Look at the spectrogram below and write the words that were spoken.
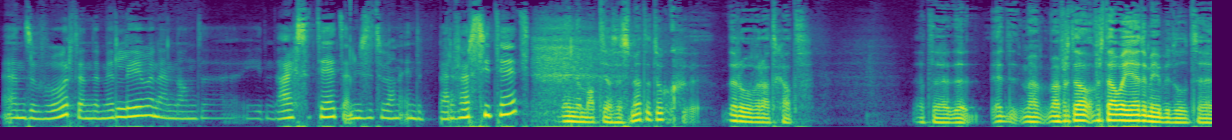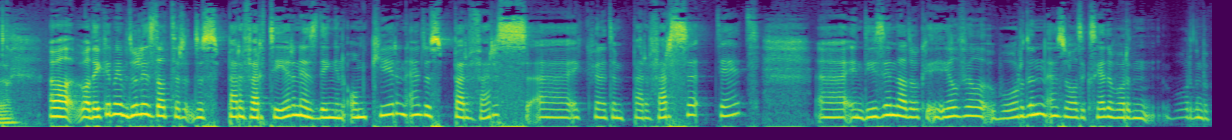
enzovoort, en de middeleeuwen, en dan de hedendaagse tijd. En nu zitten we dan in de perversiteit. Ik denk dat Matthias de Smet het ook daarover had gehad. Dat, uh, de, de, maar, maar vertel, vertel wat jij ermee bedoelt. Uh. Wel, wat ik ermee bedoel is dat er dus perverteren is dingen omkeren. Hè, dus pervers. Uh, ik vind het een perverse tijd. in die zin dat ook heel veel woorden, hè, zoals ik zei, er worden woorden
